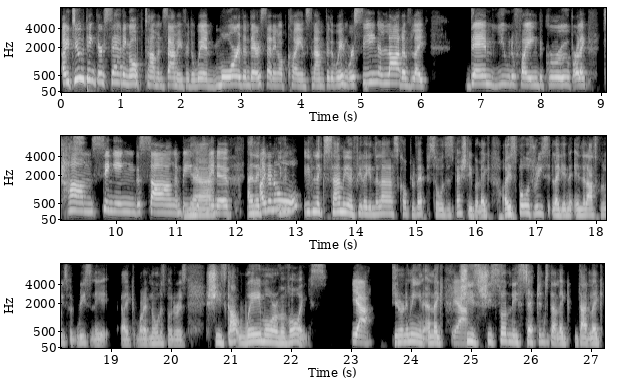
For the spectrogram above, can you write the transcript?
I do think they're setting up Tom and Sammy for the win more than they're setting up Kai and Sanam for the win. We're mm. seeing a lot of like them unifying the group or like Tom singing the song and being Yeah. the kind of And like I don't even- know. Even, like Sammy, I feel like in the last couple of episodes, especially, but like I suppose recent, like in, in the last couple of weeks, but recently, like what I've noticed about her is she's got way more of a voice. yeah, Do you know what I mean? And like yeah. she's she's suddenly stepped into that like that like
